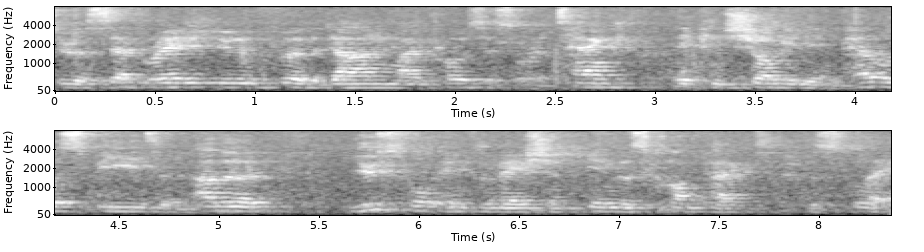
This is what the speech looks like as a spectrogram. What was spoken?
to a separated unit further down in my process or a tank, it can show me the impeller speeds and other useful information in this compact display.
